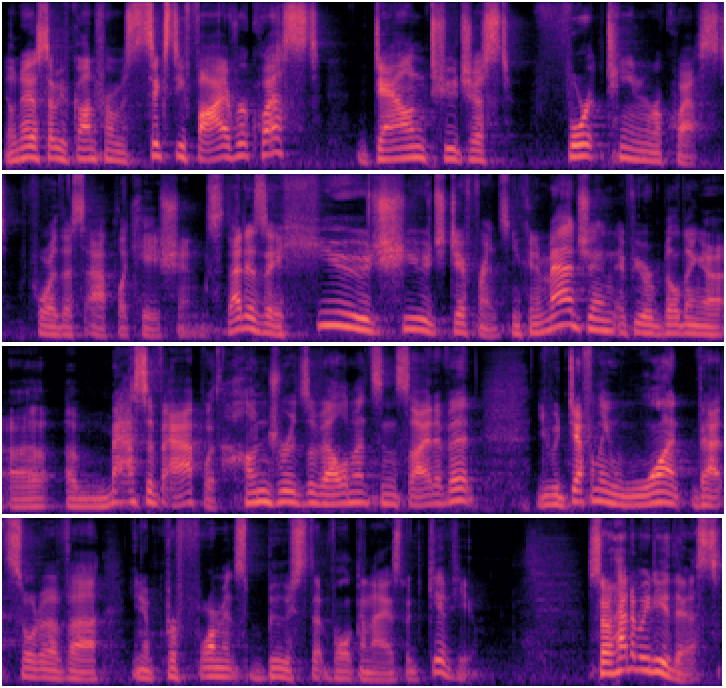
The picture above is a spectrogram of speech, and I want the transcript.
You'll notice that we've gone from 65 requests down to just 14 requests for this application. So that is a huge, huge difference. You can imagine if you were building a, a, a, massive app with hundreds of elements inside of it, you would definitely want that sort of uh, you know, performance boost that Vulcanize would give you. So how do we do this?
